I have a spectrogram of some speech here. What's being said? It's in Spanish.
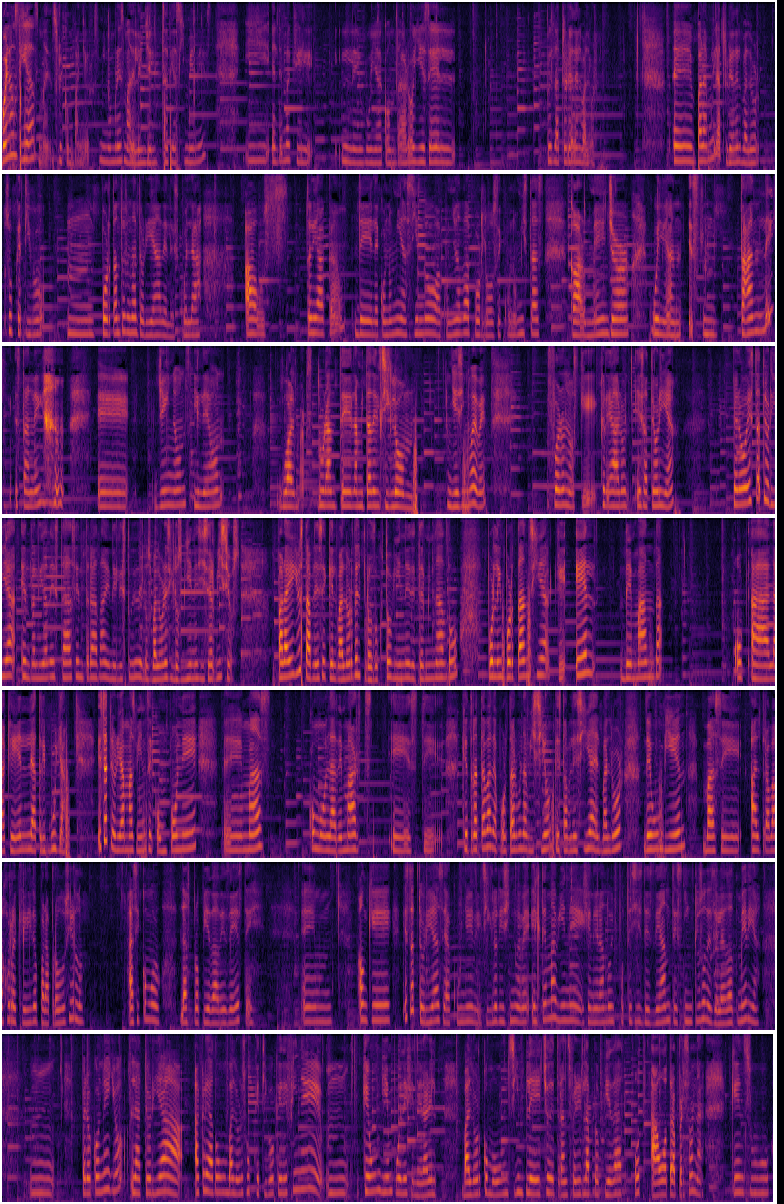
Buenos días, maestro y compañeros. Mi nombre es Madeleine Yelitza Díaz Jiménez y el tema que le voy a contar hoy es el pues la teoría del valor. Eh, para mí la teoría del valor subjetivo, mm, por tanto, es una teoría de la escuela de la economía, siendo acuñada por los economistas Karl Menger, William Stanley, Stanley eh, y Leon Walmart durante la mitad del siglo XIX fueron los que crearon esa teoría, pero esta teoría en realidad está centrada en el estudio de los valores y los bienes y servicios. Para ello establece que el valor del producto viene determinado por la importancia que él demanda o a la que él le atribuya. Esta teoría más bien se compone eh, más como la de Marx, este, que trataba de aportar una visión que establecía el valor de un bien base al trabajo requerido para producirlo, así como las propiedades de este. Em, aunque esta teoría se acuñe en el siglo XIX, el tema viene generando hipótesis desde antes, incluso desde la Edad Media. Mm, pero con ello, la teoría ha creado un valor subjetivo que define mm, que un bien puede generar el valor como un simple hecho de transferir la propiedad a otra persona, que en su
